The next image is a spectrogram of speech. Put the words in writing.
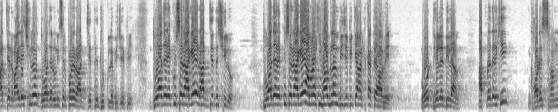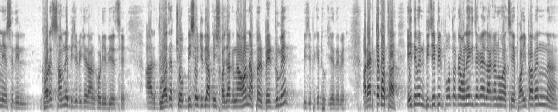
রাজ্যের বাইরে ছিল দু হাজার উনিশের পরে রাজ্যেতে ঢুকলো বিজেপি। দু হাজার একুশের আগে রাজ্যেতে ছিল। দু হাজার একুশের আগে আমরা কি ভাবলাম? বিজেপিকে আটকাতে হবে। ভোট ঢেলে দিলাম। আপনাদের কি? ঘরের সামনে এসে দিল। ঘরের সামনে বিজেপিকে দাঁড় করিয়ে দিয়েছে। আর দু হাজার চব্বিশেও যদি আপনি সজাগ না হন, আপনার বেডরুমে বিজেপিকে ঢুকিয়ে দেবে। আর একটা কথা, এই দেবেন বিজেপির পতাকা অনেক জায়গায় লাগানো আছে। ভয় পাবেন না।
